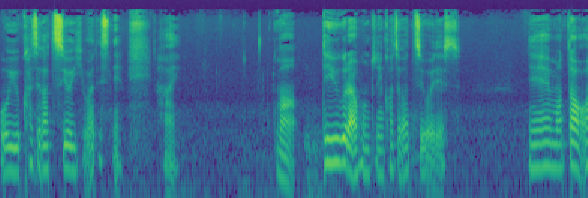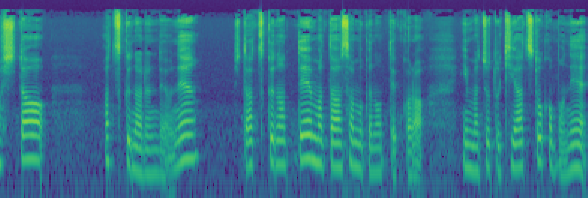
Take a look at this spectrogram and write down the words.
こういう風が強い日はですね。はい。まあっていうぐらい本当に風が強いです。ねまた明日暑くなるんだよね。明日暑くなってまた寒くなってくから今ちょっと気圧とかもね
